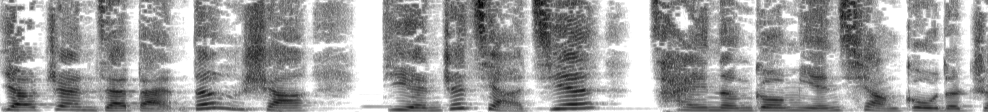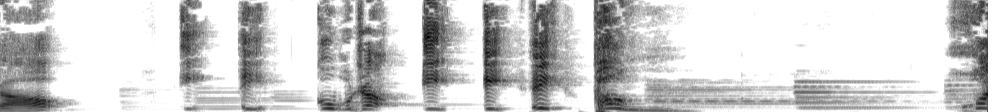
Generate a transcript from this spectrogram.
要站在板凳上，踮着脚尖，才能够勉强够得着。咦咦，够不着！咦咦咦，砰！花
